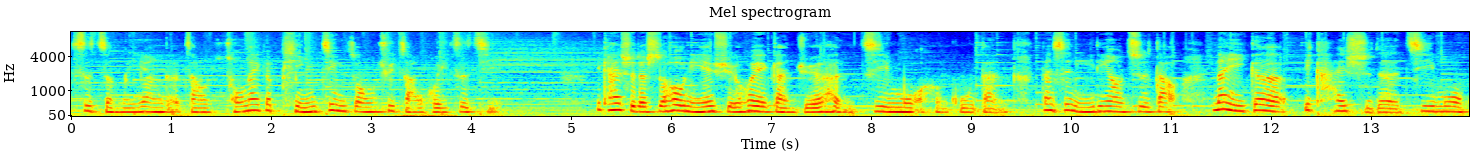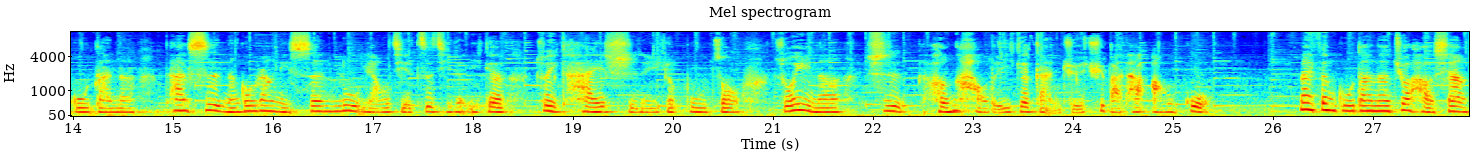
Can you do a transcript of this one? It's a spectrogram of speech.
是怎么样的，找从那个平静中去找回自己。一开始的时候，你也许会感觉很寂寞、很孤单，但是你一定要知道，那一个一开始的寂寞、孤单呢，它是能够让你深入了解自己的一个最开始的一个步骤，所以呢，是很好的一个感觉，去把它熬过。那份孤单呢，就好像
